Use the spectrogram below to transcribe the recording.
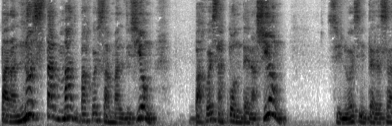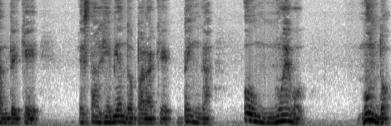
para no estar más bajo esa maldición, bajo esa condenación, sino es interesante que están gimiendo para que venga un nuevo mundo.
